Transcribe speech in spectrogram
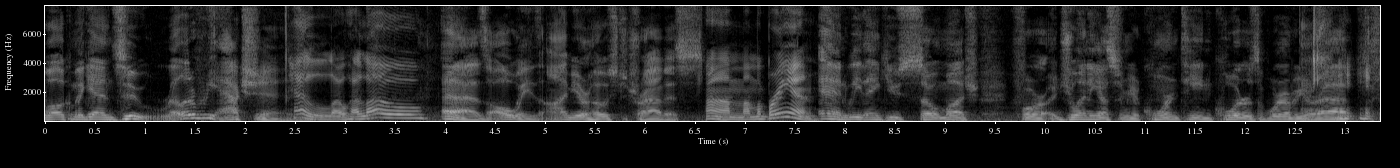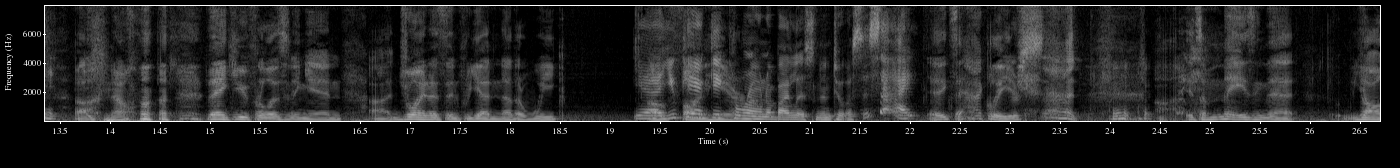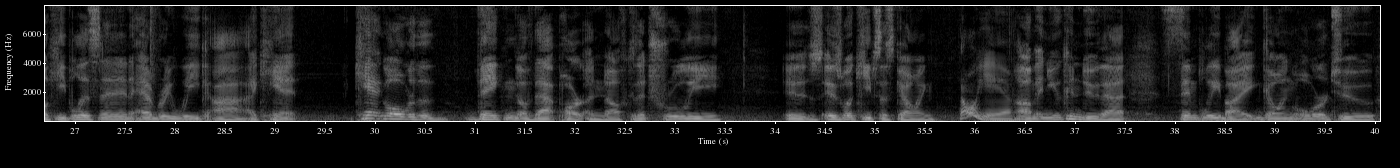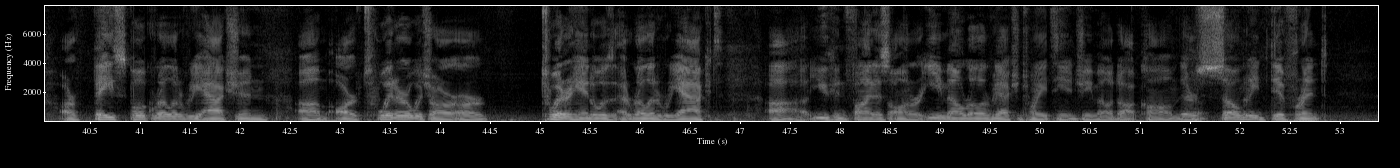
welcome again to Relative Reaction. Hello, hello. As always, I'm your host, Travis. I'm Mama Brian. And we thank you so much for joining us from your quarantine quarters of wherever you're at. uh, no. thank you for listening in. Uh, join us in for yet another week. Yeah, you can't get here. corona by listening to us. It's all right. Exactly, you're set. uh, it's amazing that y'all keep listening every week. Uh, I can't can't go over the thanking of that part enough because it truly is is what keeps us going. Oh, yeah. Um, and you can do that simply by going over to our Facebook Relative Reaction, um, our Twitter, which our, our Twitter handle is at Relative React. Uh, you can find us on our email, relativereaction2018 at gmail.com. There's so many different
